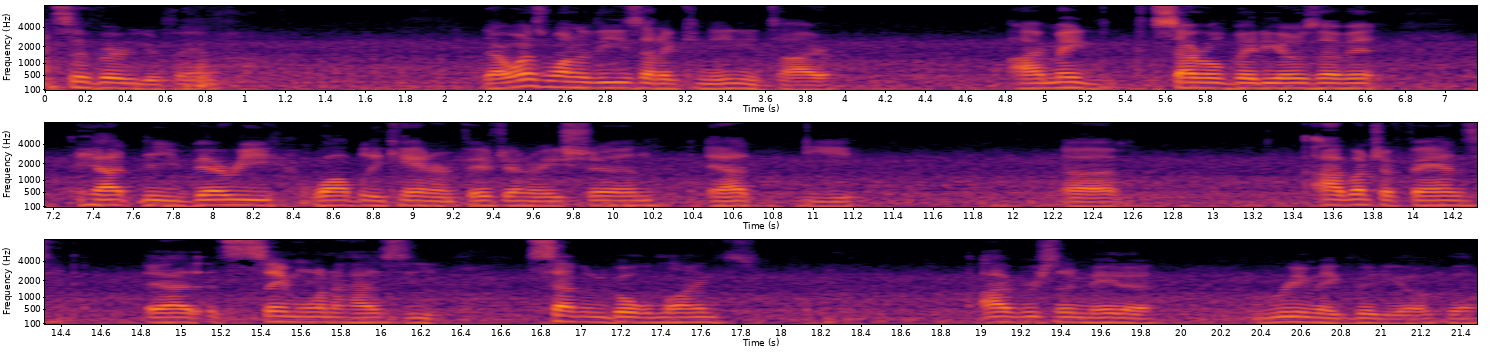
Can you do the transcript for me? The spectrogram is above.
It's a very good fan. There was one of these at a Canadian Tire. I made several videos of it. It had the very wobbly canner fifth generation. It had the uh, had a bunch of fans. It it's the same one that has the seven gold lines. I've recently made a remake video of the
